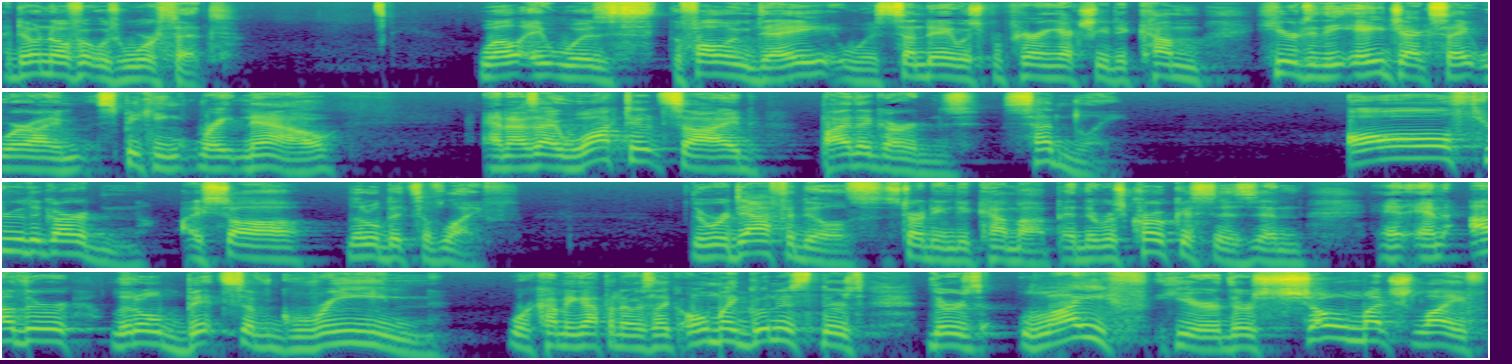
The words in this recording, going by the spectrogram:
I don't know if it was worth it. Well, it was the following day. It was Sunday. I was preparing actually to come here to the Ajax site where I'm speaking right now. And as I walked outside by the gardens, suddenly, all through the garden, I saw little bits of life. There were daffodils starting to come up, and there was crocuses and, and, and other little bits of green were coming up. And I was like, oh my goodness, there's, there's life here. There's so much life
